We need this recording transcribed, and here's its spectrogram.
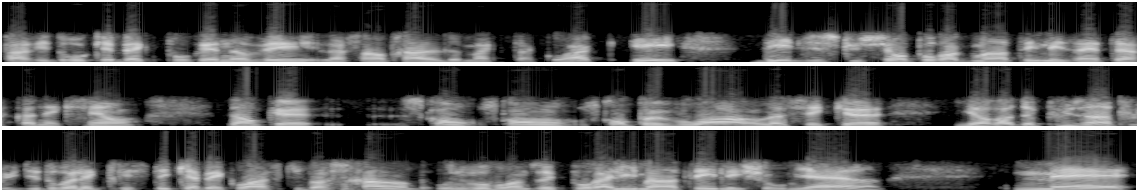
par Hydro-Québec pour rénover la centrale de Mactaquac et des discussions pour augmenter les interconnexions donc, euh, ce qu'on ce qu'on peut voir là, c'est que il y aura de plus en plus d'hydroélectricité québécoise qui va se rendre au Nouveau-Brunswick pour alimenter les chaumières, mais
